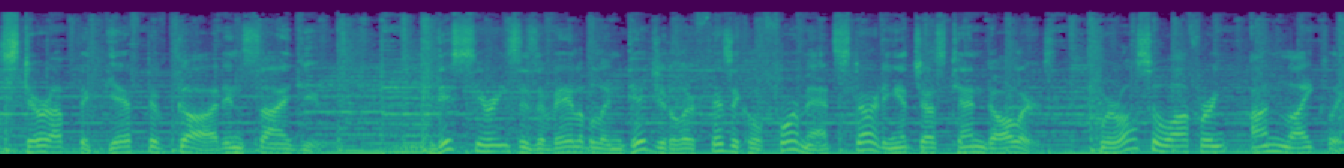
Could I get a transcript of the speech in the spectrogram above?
stir up the gift of God inside you. This series is available in digital or physical formats starting at just $10. We're also offering Unlikely,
